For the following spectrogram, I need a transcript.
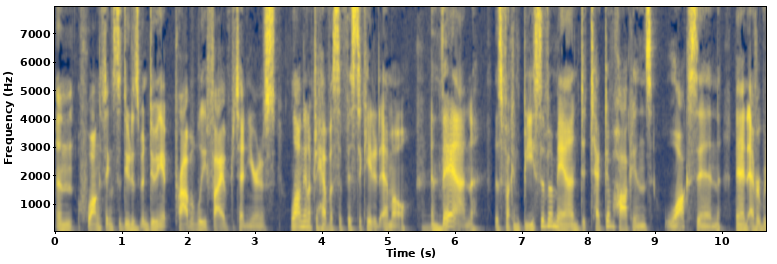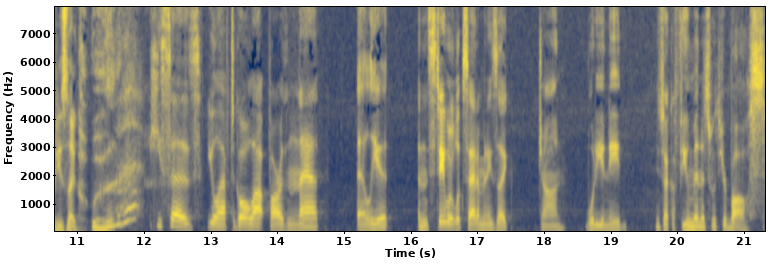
And Huang thinks the dude has been doing it probably five to 10 years, long enough to have a sophisticated MO. Mm. And then this fucking beast of a man, Detective Hawkins, walks in, and everybody's like, what? He says, You'll have to go a lot farther than that, Elliot. And Stabler looks at him and he's like, John, what do you need? He's like, A few minutes with your boss.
